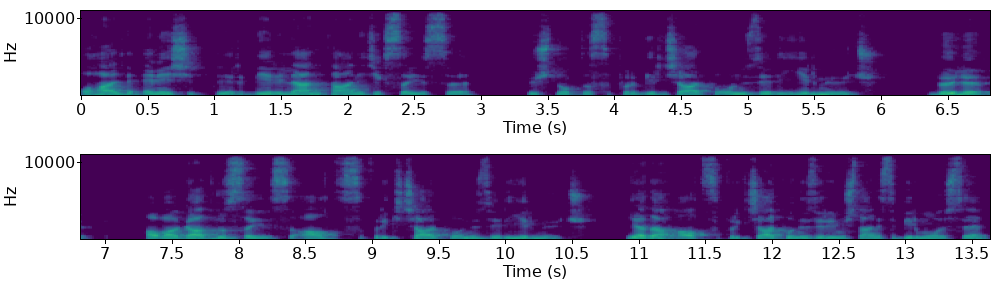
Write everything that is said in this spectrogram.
O halde n eşittir. Verilen tanecik sayısı 3.01 çarpı 10 üzeri 23 bölü Avogadro sayısı 602 çarpı 10 üzeri 23. Ya da 602 çarpı 10 üzeri 23 tanesi 1 mol ise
